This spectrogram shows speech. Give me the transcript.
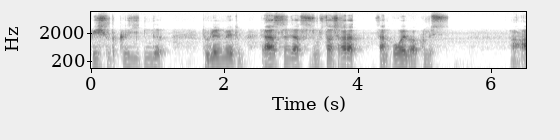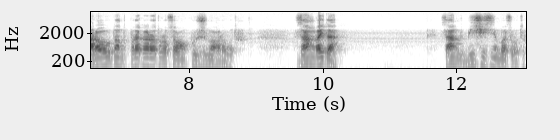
бес жылдық кредитімді төлей алмедім жазықтан жақсы жұмыстан шығарады. Занкубаева күміс арал аудандық прокуратура соған көз қарап отыр. Заң қайда? Заңды бешесінен басып отыр.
